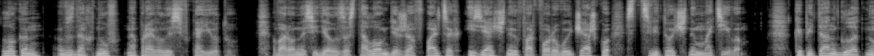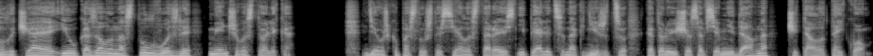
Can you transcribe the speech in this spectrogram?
Локон, вздохнув, направилась в каюту. Ворона сидела за столом, держа в пальцах изящную фарфоровую чашку с цветочным мотивом. Капитан глотнула чая и указала на стул возле меньшего столика. Девушка послушно села, стараясь не пялиться на книжицу, которую еще совсем недавно читала тайком.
